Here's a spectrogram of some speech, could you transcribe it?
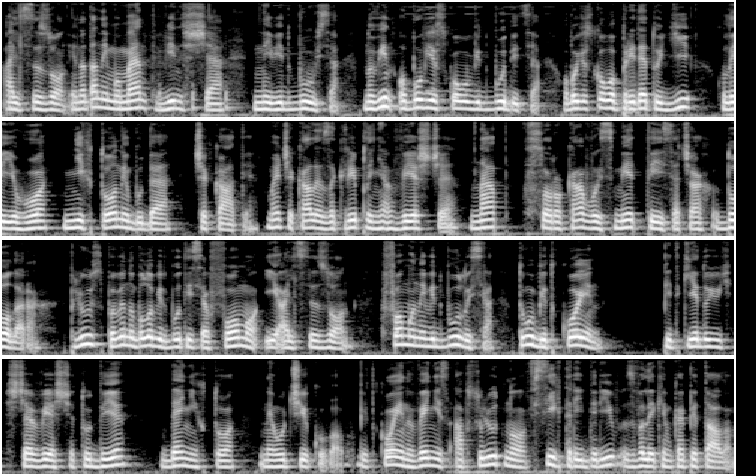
альтсезон, і на даний момент він ще не відбувся. Но він обов'язково відбудеться. Обов'язково прийде тоді, коли його ніхто не буде чекати. Ми чекали закріплення вище над 48 тисячах доларах. Плюс повинно було відбутися ФОМО і альтсезон. ФОМО не відбулося, тому біткоін підкидують ще вище туди, де ніхто не очікував. Біткоін виніс абсолютно всіх трейдерів з великим капіталом.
